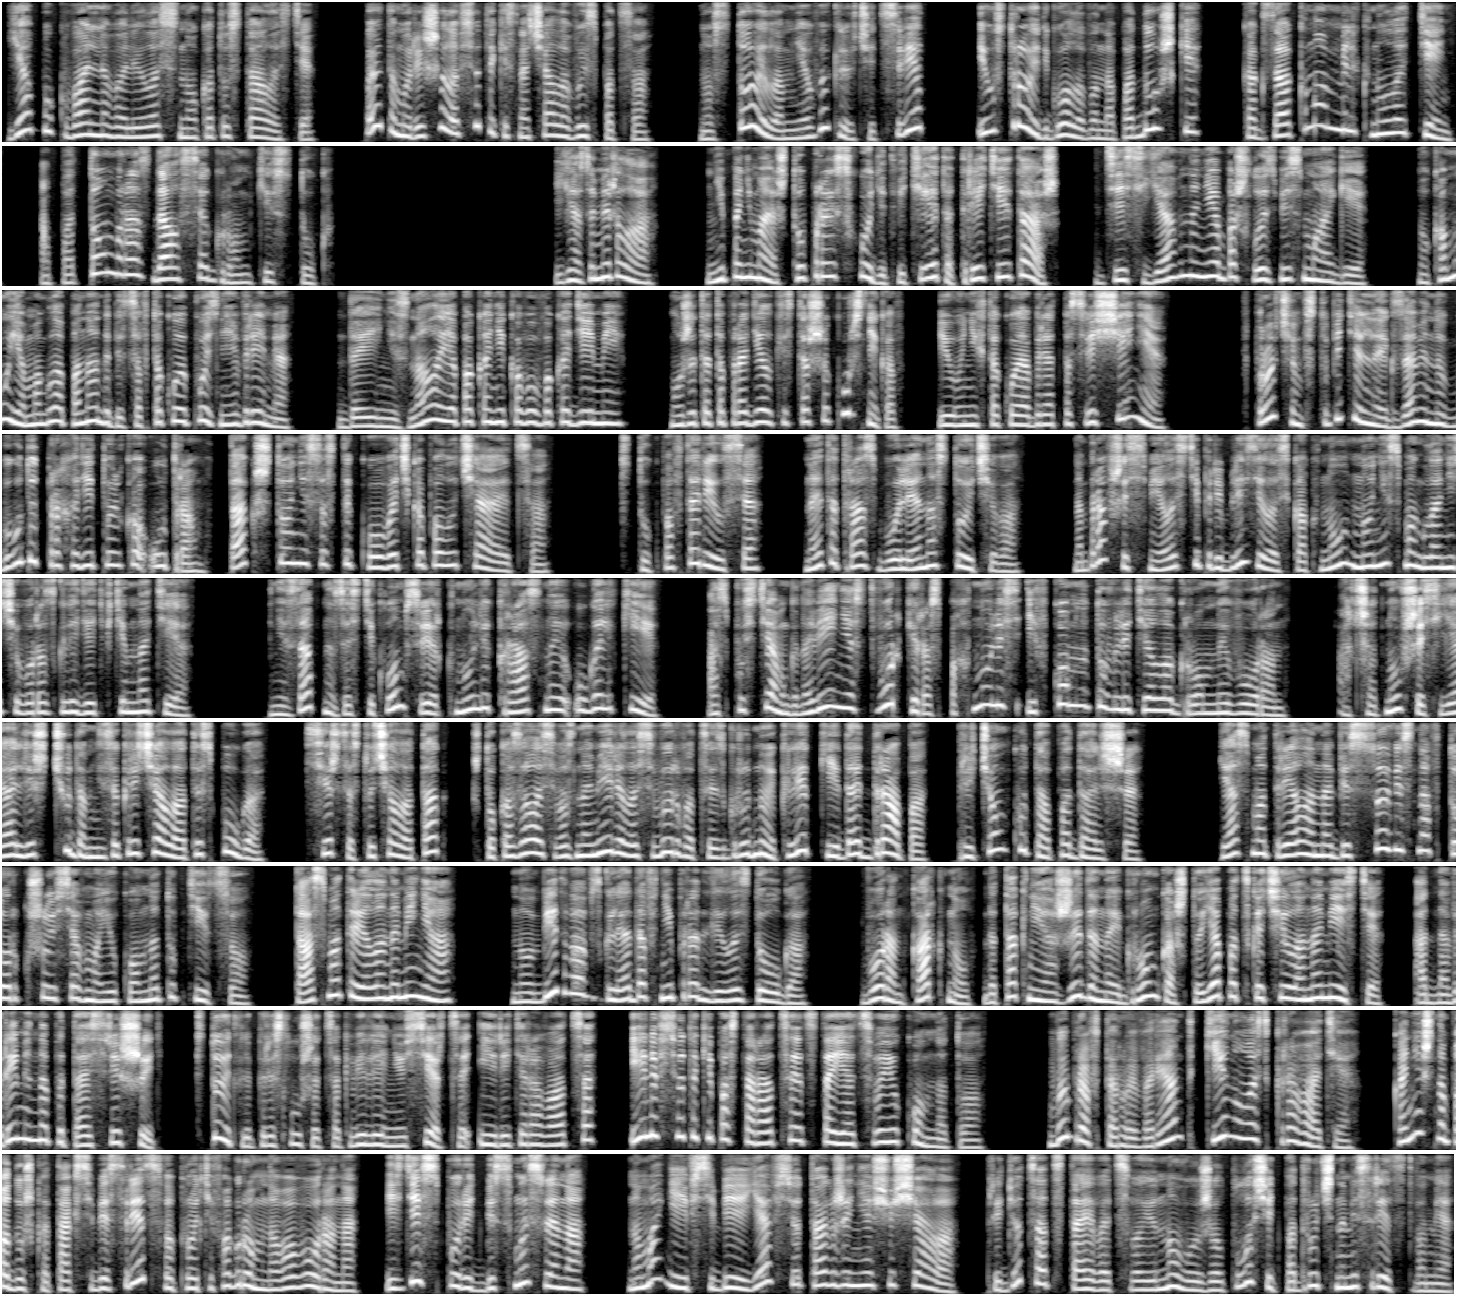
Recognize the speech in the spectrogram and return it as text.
Я буквально валилась с ног от усталости, поэтому решила все таки сначала выспаться. Но стоило мне выключить свет и устроить голову на подушке, как за окном мелькнула тень, а потом раздался громкий стук. Я замерла, не понимая, что происходит, ведь это третий этаж. Здесь явно не обошлось без магии. Но кому я могла понадобиться в такое позднее время? Да и не знала я пока никого в академии. Может, это проделки старшекурсников, и у них такой обряд посвящения? Впрочем, вступительные экзамены будут проходить только утром, так что несостыковочка получается. Стук повторился, на этот раз более настойчиво. Набравшись смелости, приблизилась к окну, но не смогла ничего разглядеть в темноте. Внезапно за стеклом сверкнули красные угольки, а спустя мгновение створки распахнулись, и в комнату влетел огромный ворон. Отшатнувшись, я лишь чудом не закричала от испуга. Сердце стучало так, что, казалось, вознамерилось вырваться из грудной клетки и дать драпа, причем куда подальше. Я смотрела на бессовестно вторгшуюся в мою комнату птицу. Та смотрела на меня. Но битва взглядов не продлилась долго. Ворон каркнул, да так неожиданно и громко, что я подскочила на месте, одновременно пытаясь решить, стоит ли прислушаться к велению сердца и ретироваться, или все таки постараться отстоять свою комнату. Выбрав второй вариант, кинулась к кровати. Конечно, подушка так себе средство против огромного ворона, и здесь спорить бессмысленно, но магии в себе я все так же не ощущала. Придется отстаивать свою новую жилплощадь подручными средствами.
